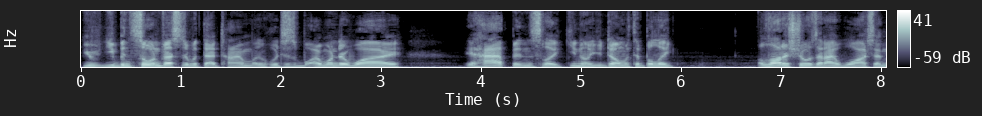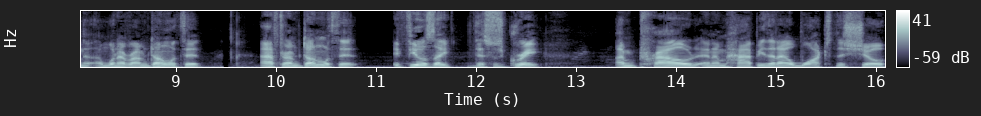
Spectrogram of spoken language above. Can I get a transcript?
you you've been so invested with that time, which is I wonder why it happens. Like, you know, you're done with it, but like a lot of shows that I watch, and whenever I'm done with it, after I'm done with it, it feels like this is great. I'm proud and I'm happy that I watched this show,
